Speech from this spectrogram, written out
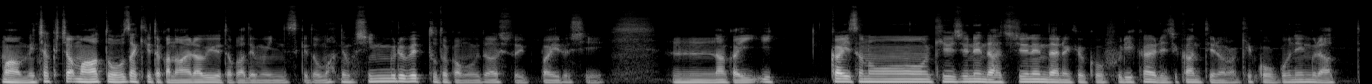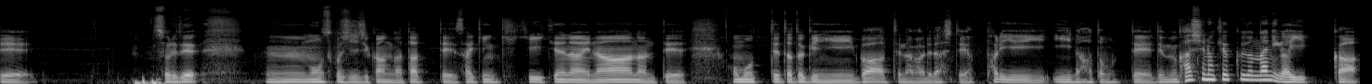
まあめちゃくちゃ、まああと尾崎豊の I love you とかでもいいんですけど、まあでもシングルベッドとかも歌う人いっぱいいるし、うん、なんか一回その90年代80年代の曲を振り返る時間っていうのが結構5年ぐらいあってそれでうんもう少し時間が経って最近聴いてないなーなんて思ってた時にバーって流れ出してやっぱりいいなと思ってで昔の曲の何がいいか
